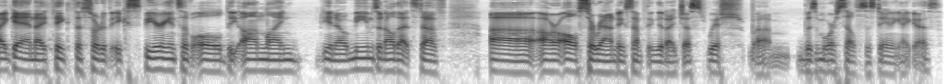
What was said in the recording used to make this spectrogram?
again, I think the sort of experience of old, the online, you know, memes and all that stuff, uh, are all surrounding something that I just wish um, was more self-sustaining. I guess.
